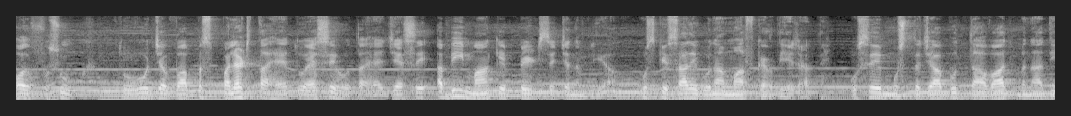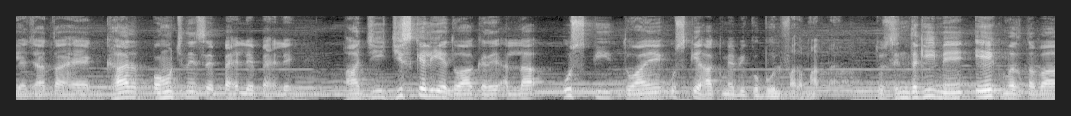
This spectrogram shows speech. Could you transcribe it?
और फसूक तो वो जब वापस पलटता है तो ऐसे होता है जैसे अभी माँ के पेट से जन्म लिया। उसके सारे गुनाह माफ़ कर दिए जाते हैं। उसे दावात बना दिया जाता है। घर पहुँचने से पहले पहले हाजी जिसके लिए दुआ करे, अल्लाह उसकी दुआएँ उसके हक में भी कबूल फरमाता है। तो ज़िंदगी में एक मरतबा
